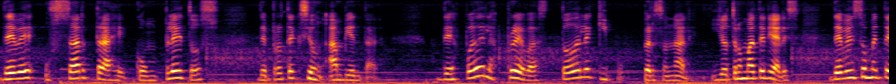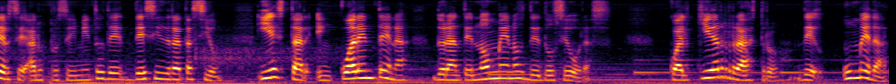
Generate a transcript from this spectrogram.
debe usar trajes completos de protección ambiental. Después de las pruebas, todo el equipo, personal y otros materiales deben someterse a los procedimientos de deshidratación y estar en cuarentena durante no menos de 12 horas. Cualquier rastro de humedad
